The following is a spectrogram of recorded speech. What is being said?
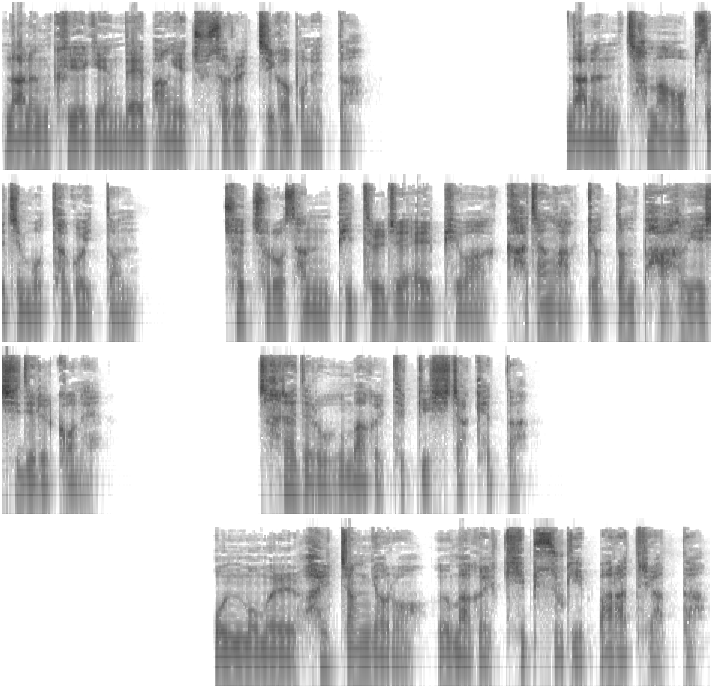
나는 그에게 내 방의 주소를 찍어 보냈다. 나는 차마 없애지 못하고 있던 최초로 산 비틀즈 LP와 가장 아꼈던 바흐의 CD를 꺼내 차례대로 음악을 듣기 시작했다. 온몸을 활짝 열어 음악을 깊숙이 빨아들였다.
